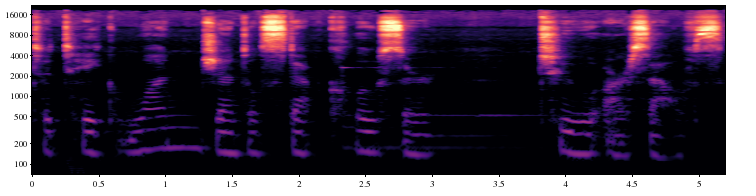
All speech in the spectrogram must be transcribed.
to take one gentle step closer to ourselves.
